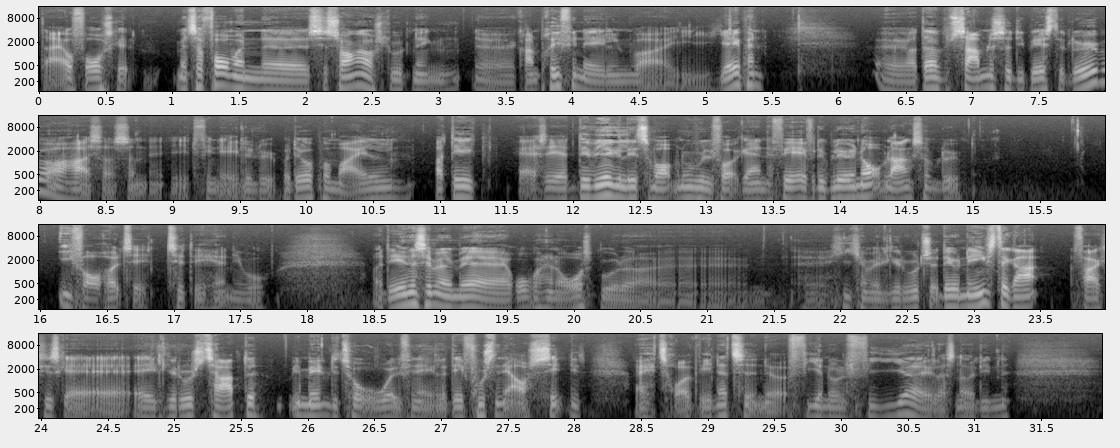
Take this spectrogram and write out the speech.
der er jo forskel. Men så får man øh, sæsonafslutningen. Øh, Grand Prix-finalen var i Japan, øh, og der samles så de bedste løbere og har så sådan et finale løb, og det var på mejlen. Og det, altså, ja, det virkede lidt som om, nu ville folk gerne have ferie, for det blev enormt langsomt løb i forhold til, til det her niveau. Og det ender simpelthen med, at Robert han overspurgte øh, øh, Hikam El det er jo den eneste gang, faktisk, at El tabte imellem de to OL-finaler. Det er fuldstændig afsindigt, og jeg tror, at vindertiden er 4-0-4 eller sådan noget lignende,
